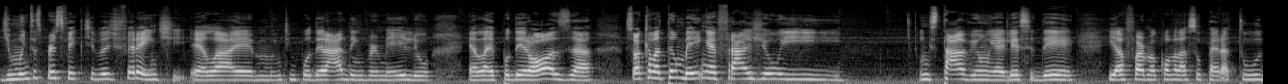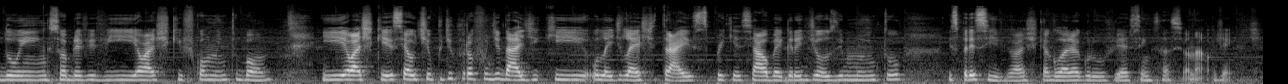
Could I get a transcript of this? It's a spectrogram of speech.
de muitas perspectivas diferentes. Ela é muito empoderada em vermelho, ela é poderosa, só que ela também é frágil e instável em LSD e a forma como ela supera tudo em sobreviver, eu acho que ficou muito bom. E eu acho que esse é o tipo de profundidade que o Lady Leste traz, porque esse álbum é grandioso e muito expressivo. Eu acho que a Glória Groove é sensacional, gente.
